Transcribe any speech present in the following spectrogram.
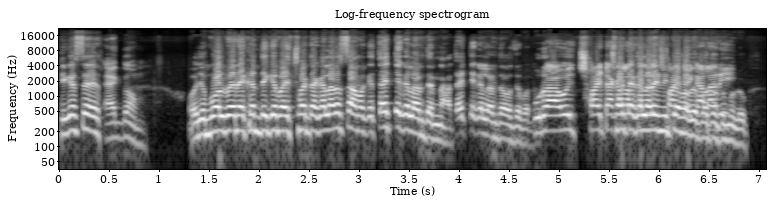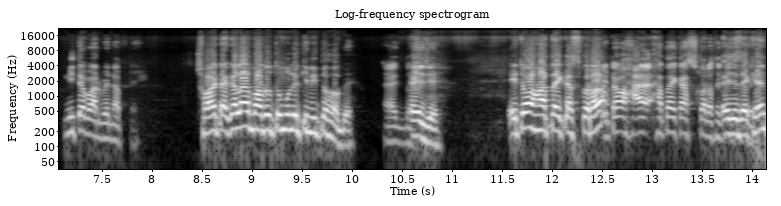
ঠিক আছে? একদম। ওই যে বলবেন এখান থেকে ভাই ছয়টা কালার আছে আমাকে চারটা কালার দেন না চারটা কালার দেওয়া যাবে পুরা ওই ছয়টা ছয়টা কালার নিতে হবে বাধ্যতামূলক। নিতে পারবেন আপনি। ছয়টা কালার বাধ্যতামূলক নিতে হবে। একদম। এই যে এটাও হাতায় কাজ করা। এটাও হাতায় কাজ করা থাকে এই যে দেখেন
